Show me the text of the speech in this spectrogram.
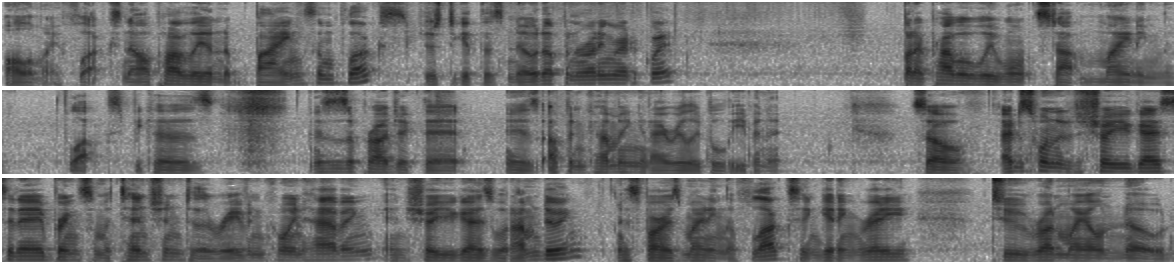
all of my flux. Now I'll probably end up buying some flux just to get this node up and running right quick. But I probably won't stop mining the flux because this is a project that is up and coming and I really believe in it. So I just wanted to show you guys today, bring some attention to the Ravencoin halving and show you guys what I'm doing as far as mining the flux and getting ready to run my own node.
